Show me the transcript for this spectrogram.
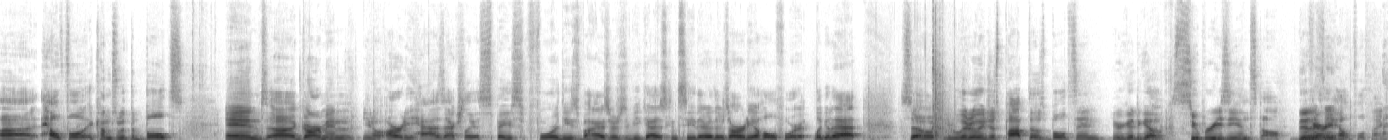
uh, helpful. It comes with the bolts, and uh, Garmin, you know, already has actually a space for these visors. If you guys can see there, there's already a hole for it. Look at that. So you literally just pop those bolts in. You're good to go. Super easy install. Very thing- helpful thing.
